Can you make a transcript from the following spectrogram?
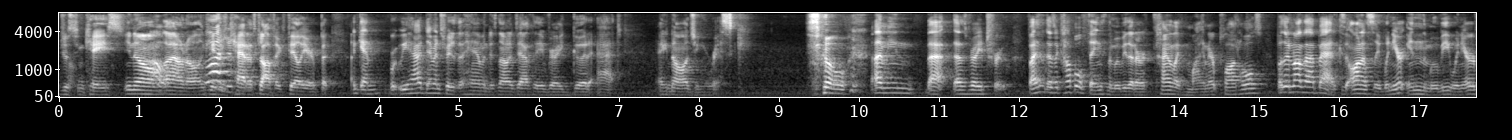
just in case. You know, Oh, I don't know, in case of catastrophic failure. But again, we- we have demonstrated that Hammond is not exactly very good at acknowledging risk. So, I mean, that that's very true. But I think there's a couple of things in the movie that are kind of like minor plot holes, but they're not that bad. Because honestly, when you're in the movie, when you're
